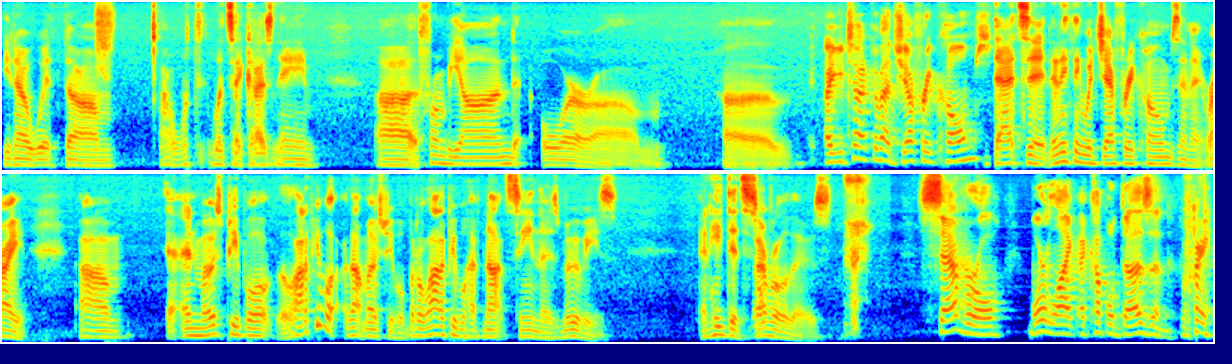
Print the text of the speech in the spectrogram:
You know, with um, oh, what's what's that guy's name? Uh, From Beyond, or um, uh, Are you talking about Jeffrey Combs? that's it. Anything with Jeffrey Combs in it, right? Um, and most people, a lot of people, not most people, but a lot of people have not seen those movies. And he did several of those. Several, more like a couple dozen. Right.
